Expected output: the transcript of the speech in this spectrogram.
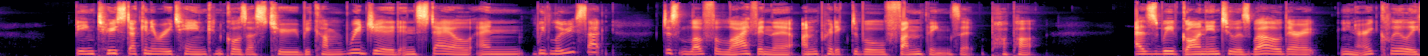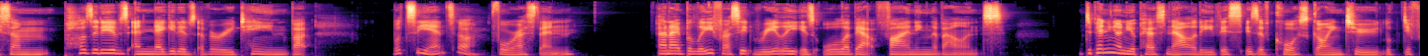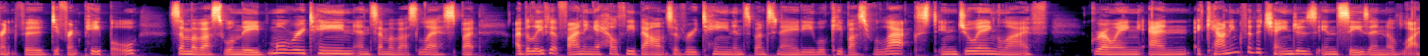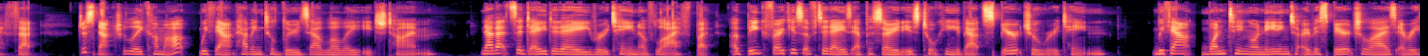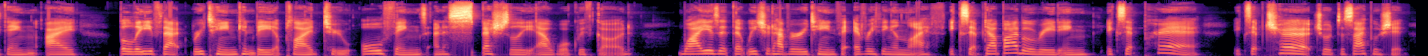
Being too stuck in a routine can cause us to become rigid and stale, and we lose that just love for life in the unpredictable, fun things that pop up. as we've gone into as well, there are, you know, clearly some positives and negatives of a routine, but what's the answer for us then? And I believe for us, it really is all about finding the balance. Depending on your personality, this is, of course, going to look different for different people. Some of us will need more routine and some of us less, but I believe that finding a healthy balance of routine and spontaneity will keep us relaxed, enjoying life, growing, and accounting for the changes in season of life that just naturally come up without having to lose our lolly each time. Now, that's a day to day routine of life, but a big focus of today's episode is talking about spiritual routine. Without wanting or needing to over spiritualize everything, I believe that routine can be applied to all things and especially our walk with God. Why is it that we should have a routine for everything in life except our Bible reading, except prayer, except church or discipleship.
